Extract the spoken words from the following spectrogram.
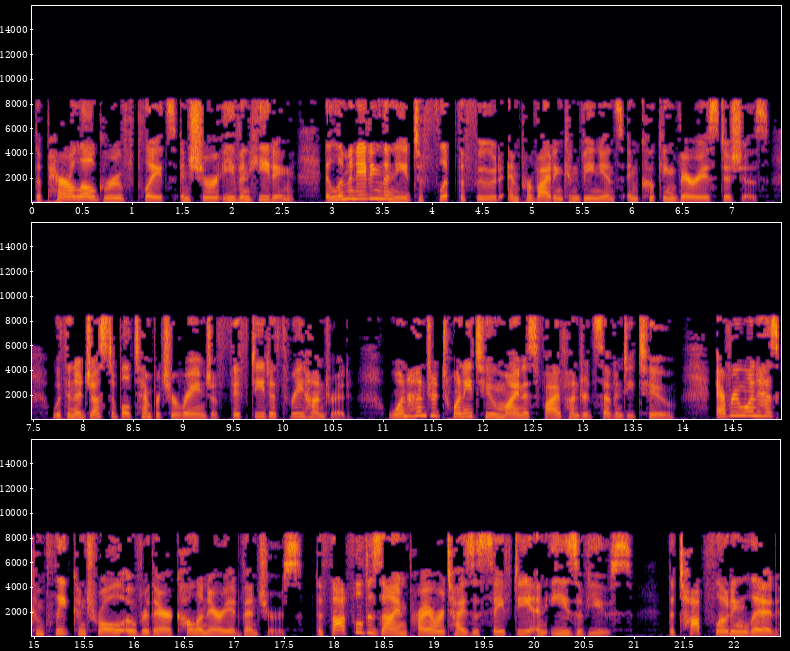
The parallel grooved plates ensure even heating, eliminating the need to flip the food and providing convenience in cooking various dishes. With an adjustable temperature range of 50 to 300, 122 minus 572, everyone has complete control over their culinary adventures. The thoughtful design prioritizes safety and ease of use. The top floating lid,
